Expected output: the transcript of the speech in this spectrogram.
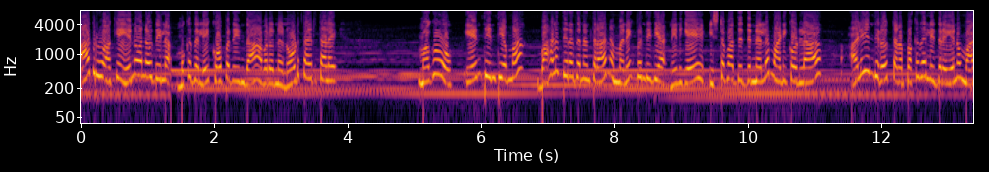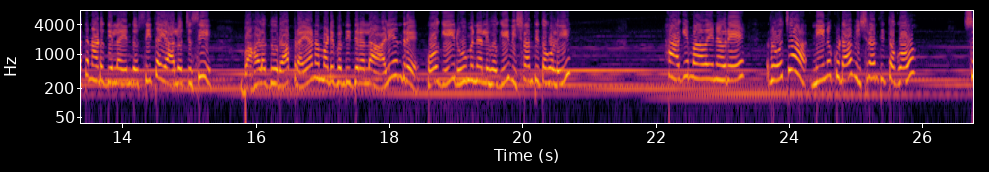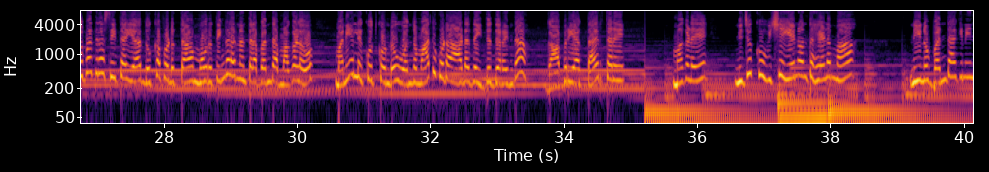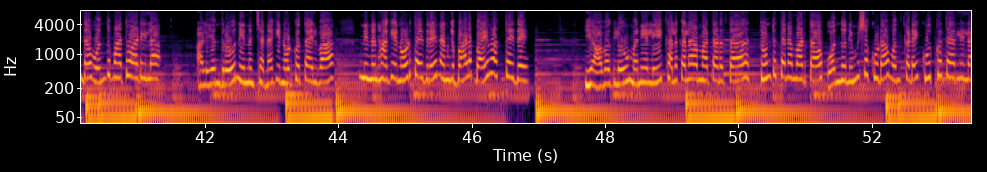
ಆದ್ರೂ ಆಕೆ ಏನು ಅನ್ನೋದಿಲ್ಲ. ಮುಖದಲ್ಲಿ ಕೋಪದಿಂದ ಅವರನ್ನು ನೋಡ್ತಾ ಇರ್ತಾಳೆ. ಮಗು, ಏನ್ ತಿಂತೀಯಮ್ಮ? ಬಹಳ ದಿನದ ನಂತರ ನಮ್ಮ ಮನೆಗೆ ಬಂದಿದ್ಯಾ? ನಿನಗೆ ಇಷ್ಟವಾದದ್ದನ್ನೆಲ್ಲ ಮಾಡಿಕೊಡ್ಲಾ? ಅಳಿಯಂದಿರೋ ತನ್ನ ಪಕ್ಕದಲ್ಲಿದ್ದರೆ ಏನು ಮಾತನಾಡುದಿಲ್ಲ ಎಂದು ಸೀತಯ್ಯ ಆಲೋಚಿಸಿ, ಬಹಳ ದೂರ ಪ್ರಯಾಣ ಮಾಡಿ ಬಂದಿದ್ದೀರಲ್ಲ ಅಳಿಯಂದ್ರೆ, ಹೋಗಿ ರೂಮಿನಲ್ಲಿ ಹೋಗಿ ವಿಶ್ರಾಂತಿ ತಗೊಳ್ಳಿ. ಹಾಗೆ ಮಾವಯ್ಯನವ್ರೆ, ರೋಜಾ, ನೀನು ಕೂಡ ವಿಶ್ರಾಂತಿ ತಗೋ. ಸುಭದ್ರ ಸೀತಯ್ಯ ದುಃಖ ಪಡುತ್ತಾ ಮೂರು ತಿಂಗಳ ನಂತರ ಬಂದ ಮಗಳು ಮನೆಯಲ್ಲಿ ಕೂತ್ಕೊಂಡು ಒಂದು ಮಾತು ಕೂಡ ಆಡದೆ ಇದ್ದುದರಿಂದ ಗಾಬರಿಯಾಗ್ತಾ ಇರ್ತಾರೆ. ಮಗಳೇ, ನಿಜಕ್ಕೂ ವಿಷಯ ಏನು ಅಂತ ಹೇಳಮ್ಮ. ನೀನು ಬಂದಾಗಿನಿಂದ ಒಂದು ಮಾತು ಆಡಿಲ್ಲ. ಅಳಿಯಂದ್ರು ನಿನ್ನ ಚೆನ್ನಾಗಿ ನೋಡ್ಕೋತಾ ಇಲ್ವಾ? ನಿನ್ನ ಹಾಗೆ ನೋಡ್ತಾ ಇದ್ರೆ ನನ್ಗೆ ಬಹಳ ಭಯವಾಗ್ತಾ ಇದೆ. ಯಾವಾಗ್ಲೂ ಮನೆಯಲ್ಲಿ ಕಲಕಲ ಮಾತಾಡುತ್ತಾ, ತುಂಟತನ ಮಾಡ್ತಾ ಒಂದು ನಿಮಿಷ ಕೂಡ ಒಂದ್ ಕಡೆ ಕೂತ್ಕೋತಾ ಇರ್ಲಿಲ್ಲ.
